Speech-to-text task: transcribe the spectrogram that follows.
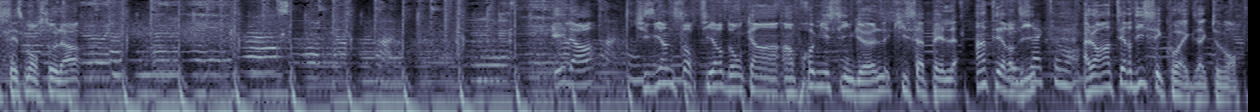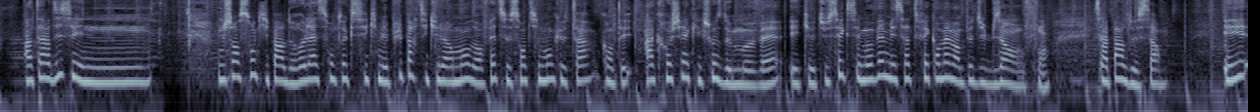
C'est ce morceau-là. Et là, tu viens de sortir donc un, un premier single qui s'appelle Interdit. Exactement. Alors Interdit c'est quoi exactement? Interdit, c'est une, une chanson qui parle de relations toxiques, mais plus particulièrement d'en fait ce sentiment que tu as quand tu es accroché à quelque chose de mauvais et que tu sais que c'est mauvais, mais ça te fait quand même un peu du bien au fond. Ça parle de ça. Et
